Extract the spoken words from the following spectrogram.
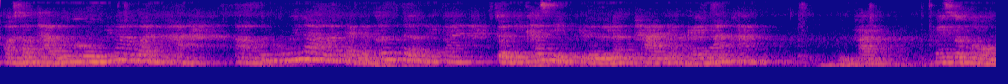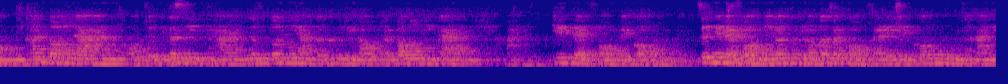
ขอสอบถามคุณครูวิลาวันค่ะอ่าคุณครูวิลาวันอยากจะเพิ่มเติมในการจดลิขสิทธิ์หรือหลักฐานอย่างไรบ้างคะค่ะในส่วนของขั้นตอนการ ซึ่งในแบบฟอร์มนี้ก็คือเราก็จะกรอกรายละเอียดข้อมูลนะคะใน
